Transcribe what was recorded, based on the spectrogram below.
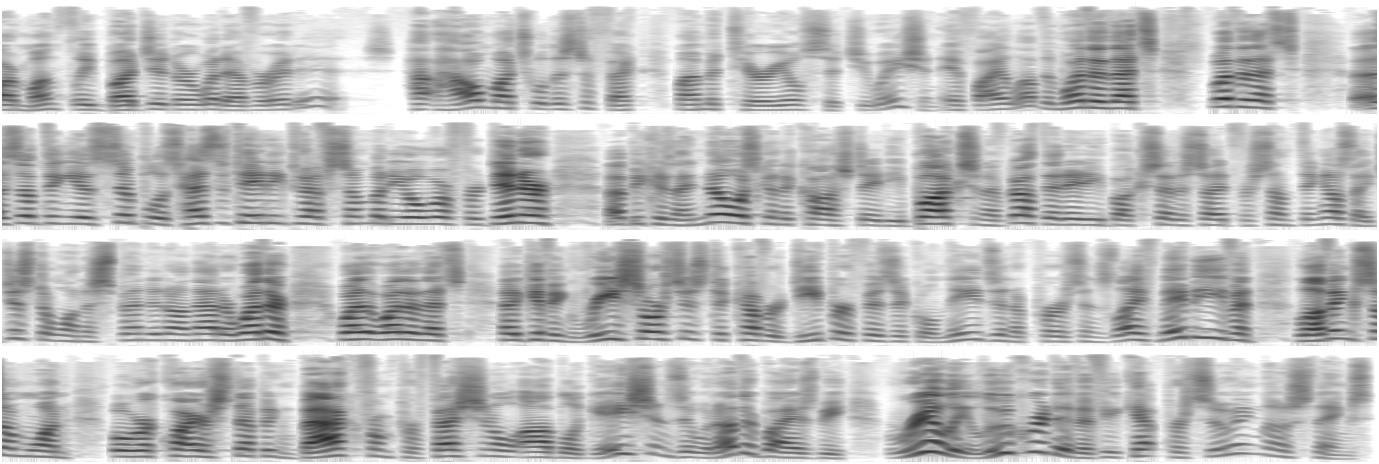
our monthly budget or whatever it is. How, how much will this affect my material situation if I love them? Whether that's, whether that's uh, something as simple as hesitating to have somebody over for dinner uh, because I know it's going to cost 80 bucks and I've got that 80 bucks set aside for something else. I just don't want to spend it on that. Or whether, whether, whether that's uh, giving resources to cover deeper physical needs in a person's life. Maybe even loving someone will require stepping back from professional obligations that would otherwise be really lucrative if you kept pursuing those things.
